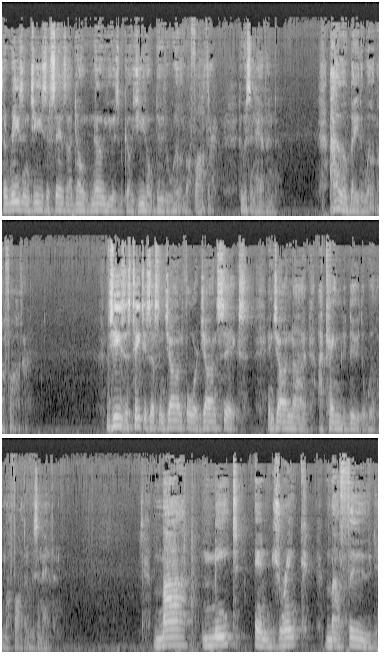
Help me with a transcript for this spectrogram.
The reason Jesus says, I don't know you is because you don't do the will of my Father who is in heaven. I obey the will of my Father. Jesus teaches us in John 4, John 6, and John 9 I came to do the will of my Father who is in heaven. My meat and drink, my food,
